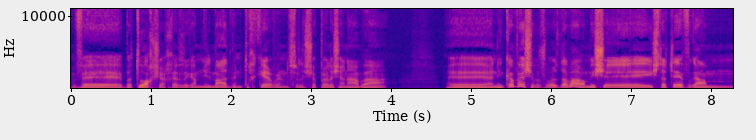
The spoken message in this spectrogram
ובטוח שאחרי זה גם נלמד ונתחקר וננסה לשפר לשנה הבאה. אה, אני מקווה שבסופו של דבר מי שישתתף גם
